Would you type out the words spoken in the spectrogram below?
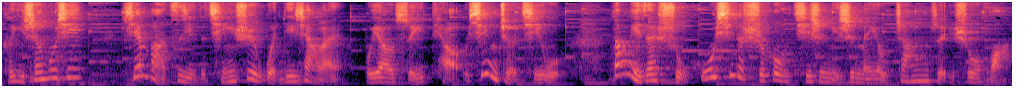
可以深呼吸，先把自己的情绪稳定下来，不要随挑衅者起舞。当你在数呼吸的时候，其实你是没有张嘴说话。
